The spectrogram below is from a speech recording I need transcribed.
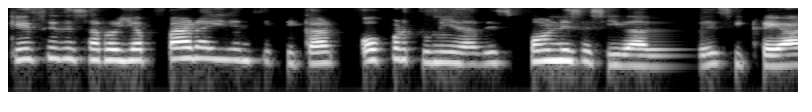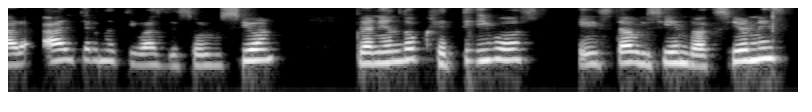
que se desarrolla para identificar oportunidades o necesidades y crear alternativas de solución, planeando objetivos, estableciendo acciones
